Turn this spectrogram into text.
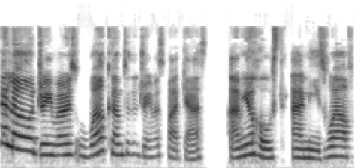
Hello, dreamers. Welcome to the Dreamers Podcast. I'm your host, Annie's Wealth,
